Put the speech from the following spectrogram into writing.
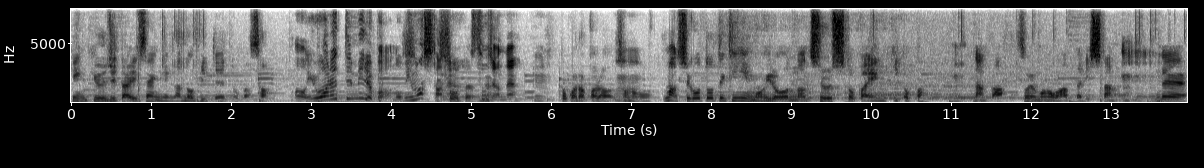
緊急事態宣言が伸びてとかさ、あ言われてみれば伸びましたね。そうだよねそうじゃね。うん。とかだから、その、まあ仕事的にもいろんな中止とか延期とか、うんなんかそういうものがあったりしたのよ。うんうんうん。で、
